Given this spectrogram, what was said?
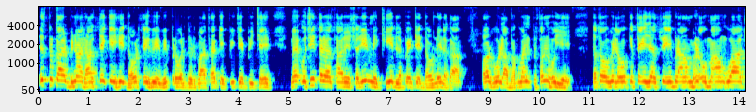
इस प्रकार बिना रास्ते के ही दौड़ते हुए विप्रवर दुर्भाषा के पीछे पीछे मैं उसी तरह सारे शरीर में खीर लपेटे दौड़ने लगा और बोला, भगवान, प्रसन्न होइए। ततो विलोक तेजस्वी ब्राह्मण उमाम उवाच।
